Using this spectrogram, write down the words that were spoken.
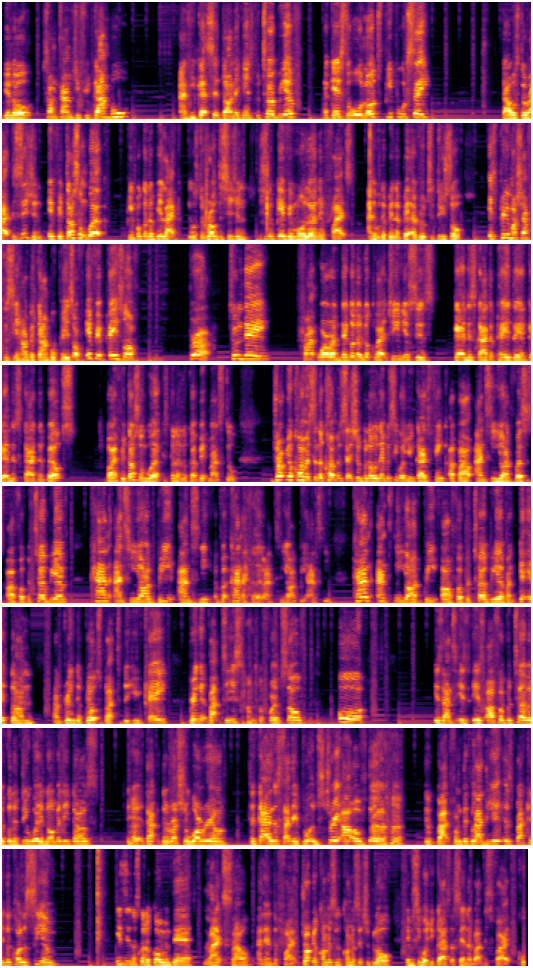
you know, sometimes if you gamble and he gets it done against Beterbiev, against the all odds, people would say that was the right decision. If it doesn't work, people are gonna be like, it was the wrong decision. You should have gave him more learning fights, and it would have been a better route to do so. It's pretty much have to see how the gamble pays off. If it pays off, bruh, Tunde Frank Warren, they're gonna look like geniuses getting this guy the payday and getting this guy the belts. But if it doesn't work, it's gonna look a bit mad still. Drop your comments in the comment section below. Let me see what you guys think about Anthony Yarde versus Arthur Beterbiev. Can Anthony Yarde beat Anthony? But can Anthony Yarde beat Anthony? Can Anthony Yarde beat Arthur Beterbiev and get it done and bring the belts back to the UK, bring it back to East London for himself, or is is, is Arthur Beterbiev going to do what he normally does that the Russian warrior. The guy looks like they brought him straight out of the the back from the gladiators back in the Colosseum. Is he just gonna go in there, lights out, and end the fight? Drop your comments in the comment section below. Let me see what you guys are saying about this fight.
